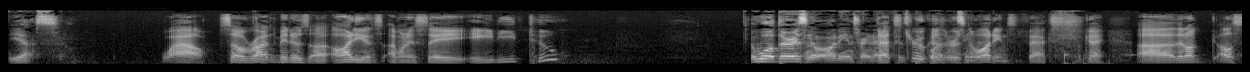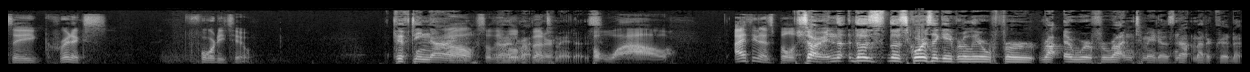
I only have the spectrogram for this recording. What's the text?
Yes. Wow. So Rotten Tomatoes uh, audience, I want to say 82. Well, there is no audience right now. That's true because there is no it. audience. Facts. Okay. Uh, then I'll I'll say critics, 42. 59. Oh, so they're a little bit better. Tomatoes. But wow, I think that's bullshit. Sorry, and th- those those scores I gave earlier for uh, were for Rotten Tomatoes, not Metacritic.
